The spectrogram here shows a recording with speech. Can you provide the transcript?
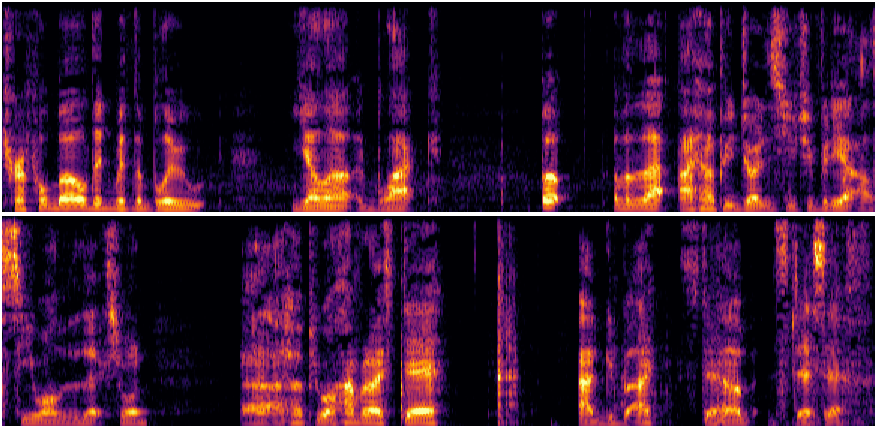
triple molded with the blue, yellow, and black. But other than that, I hope you enjoyed this YouTube video. I'll see you all in the next one. Uh, I hope you all have a nice day and goodbye. Stay home and stay safe.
